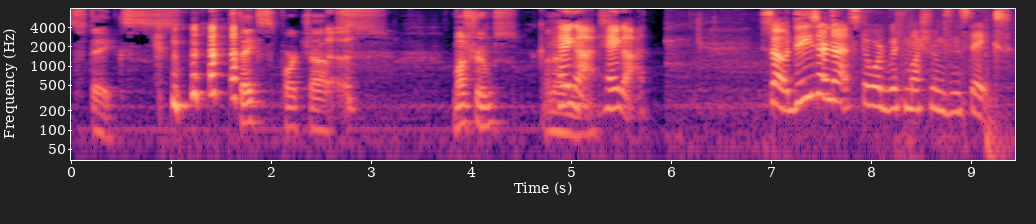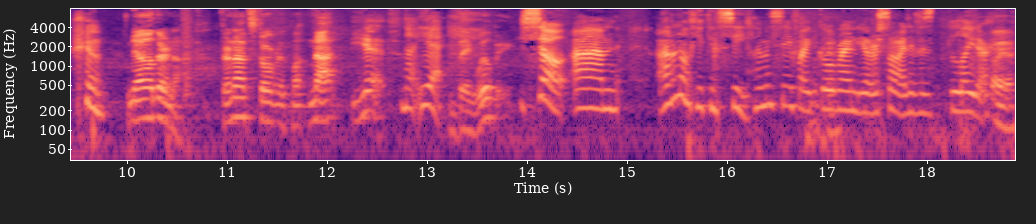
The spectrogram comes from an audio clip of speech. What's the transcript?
steaks. steaks, pork chops, mushrooms. Hang on, hang on. So these are not stored with mushrooms and steaks. No, they're not. They're not stored with Not yet. not yet. They will be. So, um, I don't know if you can see. Let me see if I go around the other side if it's lighter. Oh yeah,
